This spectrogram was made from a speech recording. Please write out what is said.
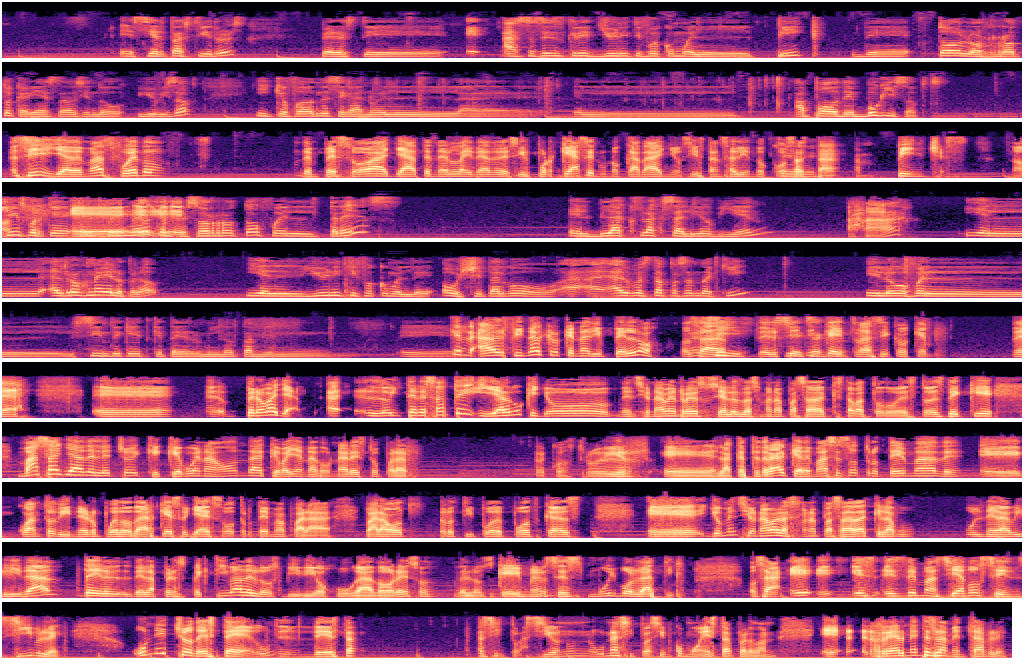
ciertas features, pero este Assassin's Creed Unity fue como el peak de todo lo roto que había estado haciendo Ubisoft y que fue donde se ganó el, el apodo de Bugisoft. Sí, y además fue donde empezó a ya tener la idea de decir por qué hacen uno cada año si están saliendo cosas tan pinches. ¿no? Sí, porque el eh, primero que eh, empezó roto fue el 3. El Black Flag salió bien. Ajá. Y el, el Rogue nadie lo peló. Y el Unity fue como el de, oh shit, algo, algo está pasando aquí. Y luego fue el Syndicate que terminó también eh, que al final creo que nadie peló. O sea, del Syndicate básico que. Eh, pero vaya, lo interesante y algo que yo mencionaba en redes sociales la semana pasada que estaba todo esto es de que más allá del hecho de que qué buena onda que vayan a donar esto para reconstruir eh, la catedral, que además es otro tema de cuánto dinero puedo dar, que eso ya es otro tema para, para otro tipo de podcast. yo mencionaba la semana pasada que la vulnerabilidad de, la perspectiva de los videojugadores o de los gamers es muy volátil. O sea, e, e, es, demasiado sensible. Un hecho de, este, de esta situación, una situación como esta, perdón, eh, realmente es lamentable.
